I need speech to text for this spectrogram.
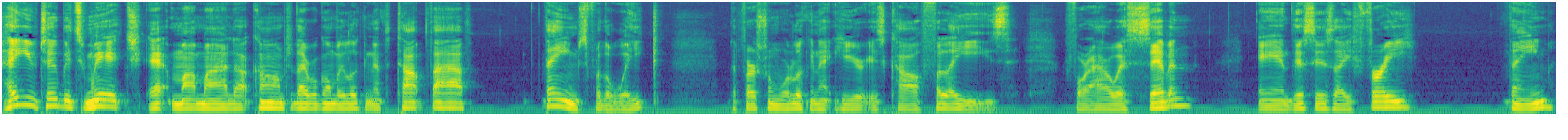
Hey YouTube, it's Mitch at mymind.com. Today we're going to be looking at the top five themes for the week. The first one we're looking at here is called Fleas for iOS 7, and this is a free theme,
